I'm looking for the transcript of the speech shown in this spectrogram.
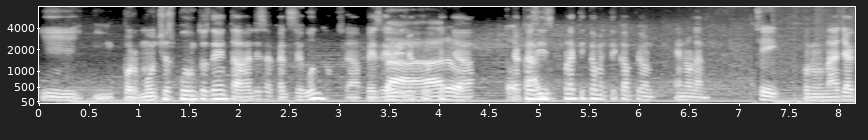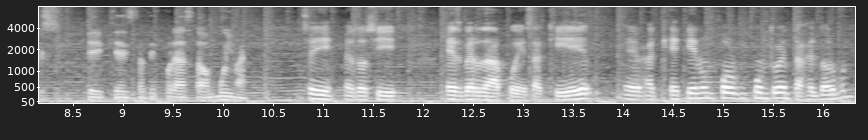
y, y por muchos puntos de ventaja le saca el segundo. O sea, PSV yo creo claro, que ya, ya casi es prácticamente campeón en Holanda, Sí, con un Ajax que, que esta temporada ha estado muy mal. sí, eso sí es verdad. Pues aquí, eh, aquí tiene un, un punto de ventaja el Dortmund.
